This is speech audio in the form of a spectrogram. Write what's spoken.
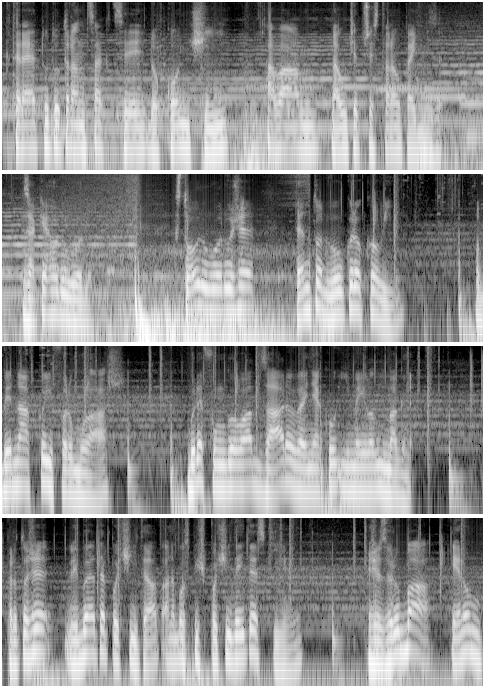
které tuto transakci dokončí a vám na účet přistanou peníze. Z jakého důvodu? Z toho důvodu, že tento dvoukrokový objednávkový formulář bude fungovat zároveň jako e-mailový magnet. Protože vy budete počítat, anebo spíš počítejte s tím, že zhruba jenom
